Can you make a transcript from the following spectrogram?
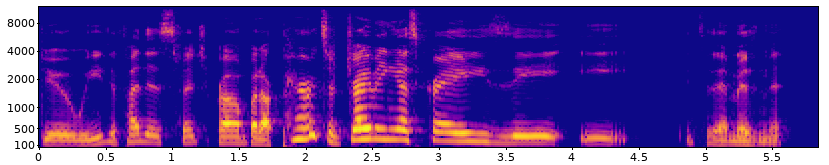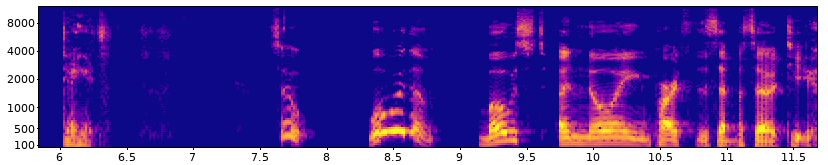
do? We need to find this friendship problem, but our parents are driving us crazy. It's them, isn't it? Dang it. So, what were the most annoying parts of this episode to you?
